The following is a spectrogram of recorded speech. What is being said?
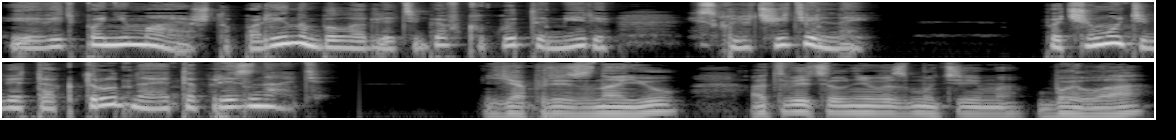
Я ведь понимаю, что Полина была для тебя в какой-то мере исключительной. Почему тебе так трудно это признать? Я признаю, ответил невозмутимо. Была.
